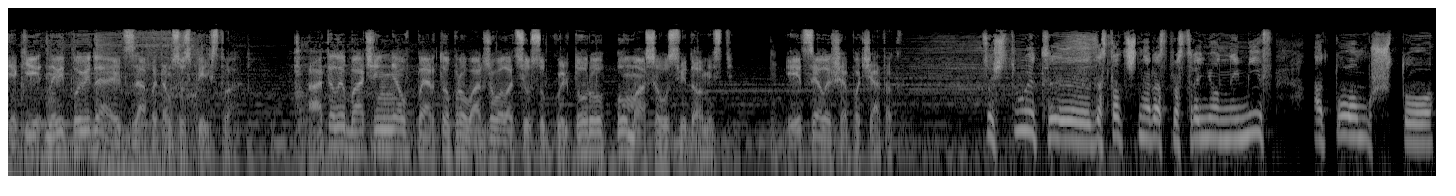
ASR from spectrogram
які не відповідають запитам суспільства. А телебачення вперто впроваджувало цю субкультуру у масову свідомість. І це лише початок. Существует э, достаточно распространенный миф о том, что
